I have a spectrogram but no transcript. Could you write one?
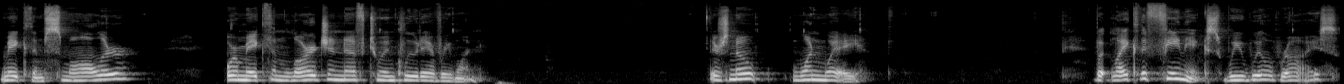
make them smaller, or make them large enough to include everyone. There's no one way. But like the phoenix, we will rise.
